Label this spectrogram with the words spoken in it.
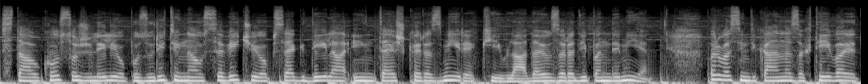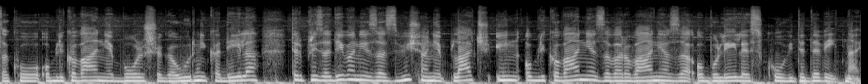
Stavko so želeli opozoriti na vse večji obseg dela in težke razmere, ki vladajo zaradi pandemije. Prva sindikalna zahteva je tako oblikovanje boljšega urnika dela ter prizadevanje za zvišanje plač in oblikovanje zavarovanja za obolele s COVID-19.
